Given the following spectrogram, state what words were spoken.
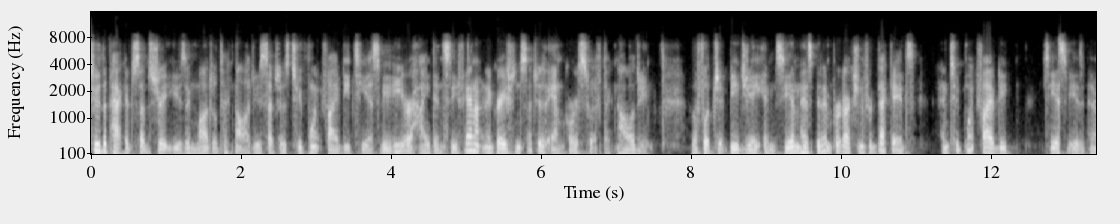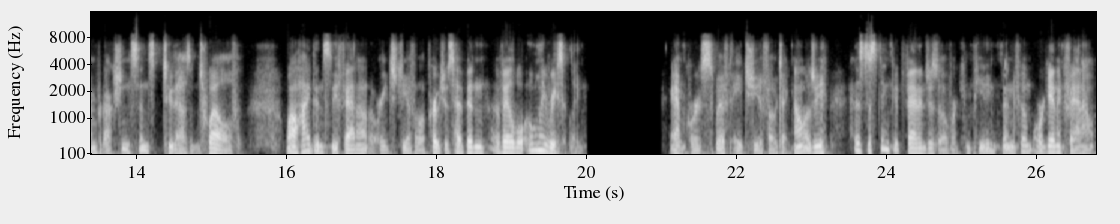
to the package substrate using module technologies such as 2.5D TSV or high density fan-out integration such as Amkor's Swift technology. The flip chip BGA MCM has been in production for decades, and 2.5D TSV has been in production since 2012, while high density fan-out or HDFO approaches have been available only recently. Amkor's Swift HDFO technology has distinct advantages over competing thin film organic fan-out,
